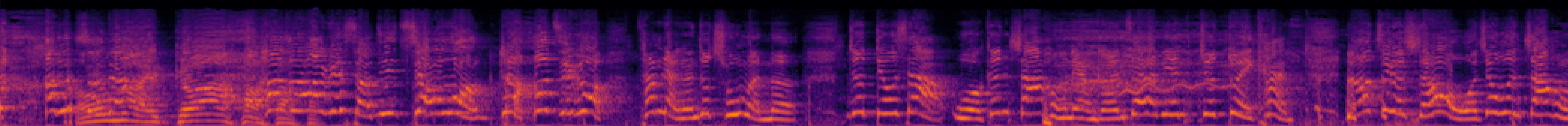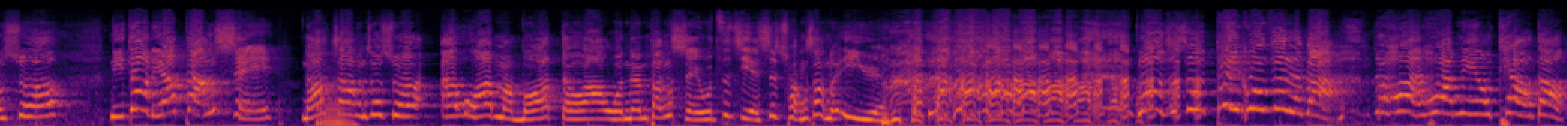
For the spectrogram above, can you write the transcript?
Oh my god！他说他跟小鸡交往，然后结果他们两个人就出门了，就丢下我跟扎红两个人在那边就对看。然后这个时候我就问扎红说：“你到底要帮谁？”然后扎红就说：“啊，我阿玛博阿德啊，我能帮谁？我自己也是床上的一员。”然后我就说：“太过分了吧！”就后来画面又跳到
